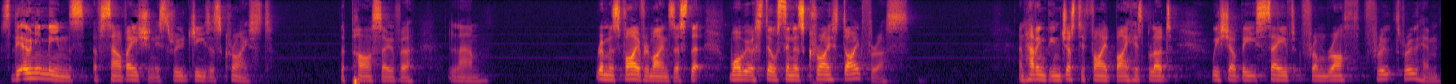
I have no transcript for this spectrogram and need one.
So the only means of salvation is through Jesus Christ, the Passover lamb. Romans 5 reminds us that while we were still sinners, Christ died for us. And having been justified by his blood, we shall be saved from wrath through him.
